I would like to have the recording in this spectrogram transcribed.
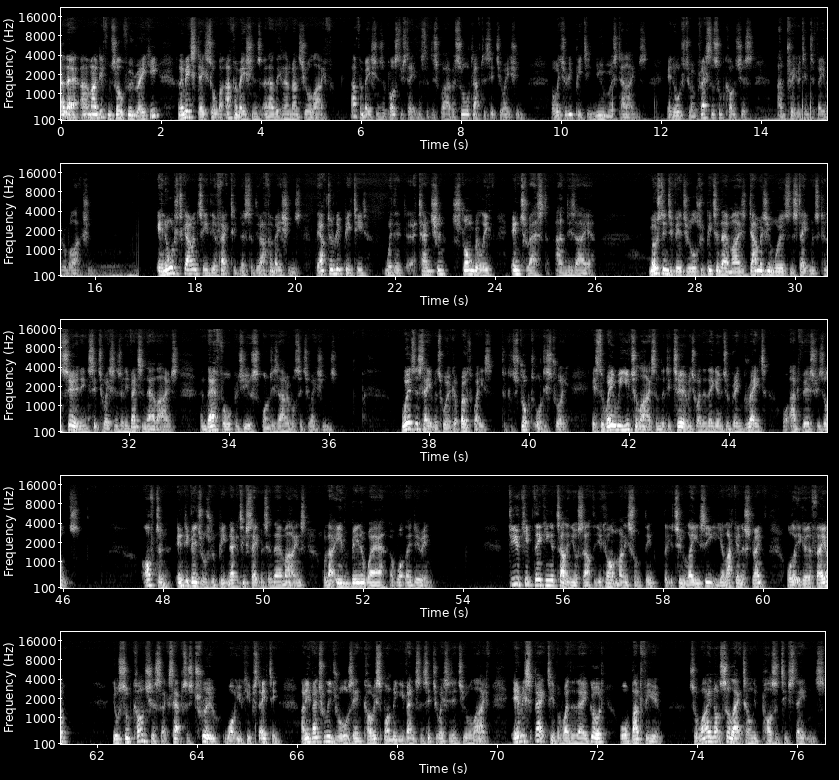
Hi there, I'm Andy from Soul Food Reiki and I'm here today to talk about affirmations and how they can enhance your life. Affirmations are positive statements that describe a sought after situation and which are repeated numerous times in order to impress the subconscious and trigger it into favourable action. In order to guarantee the effectiveness of the affirmations, they have to be repeated with attention, strong belief, interest and desire. Most individuals repeat in their minds damaging words and statements concerning situations and events in their lives and therefore produce undesirable situations. Words and statements work at both ways, to construct or destroy. It's the way we utilise them that determines whether they're going to bring great or adverse results. Often, individuals repeat negative statements in their minds without even being aware of what they're doing. Do you keep thinking and telling yourself that you can't manage something, that you're too lazy, you're lacking a strength, or that you're going to fail? Your subconscious accepts as true what you keep stating and eventually draws in corresponding events and situations into your life, irrespective of whether they're good or bad for you. So why not select only positive statements?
